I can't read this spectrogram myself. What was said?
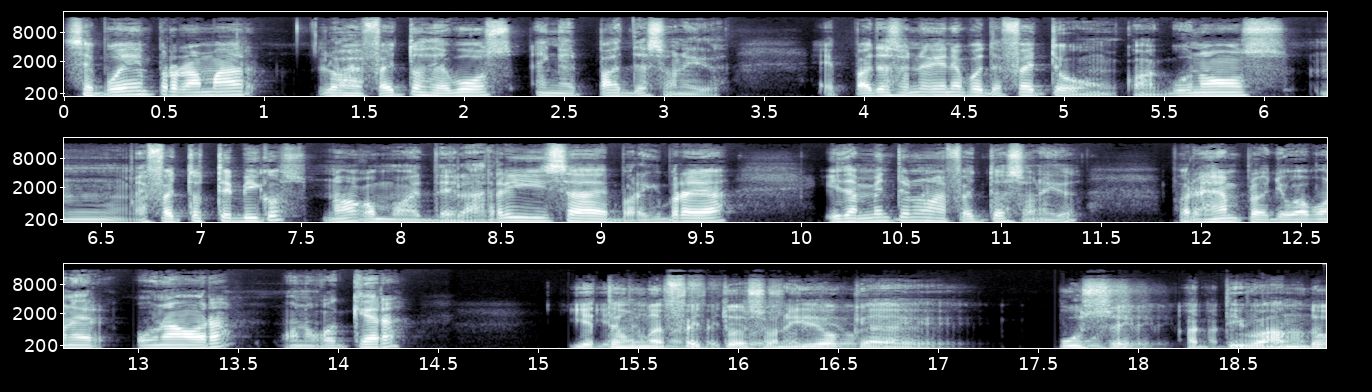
Se pueden programar los efectos de voz en el pad de sonido. El pad de sonido viene por defecto con, algunos mm, efectos típicos, ¿no? Como el de la risa, de por aquí y por allá. Y también tiene unos efectos de sonido. Por ejemplo, yo voy a poner una hora, uno cualquiera. Y este es un efecto de sonido que puse activando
